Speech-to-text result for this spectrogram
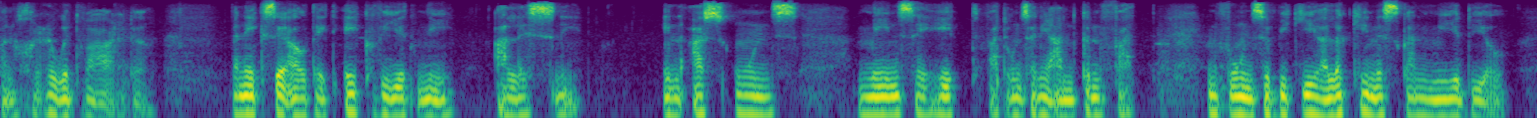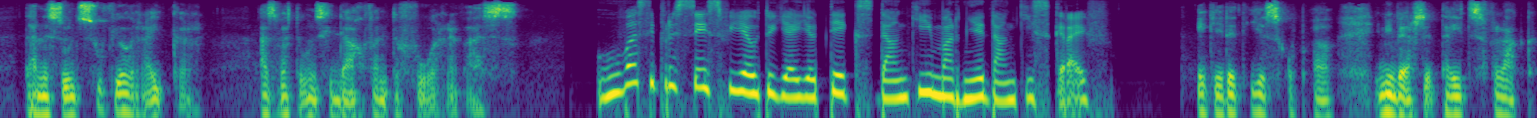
van groot waarde want ek sê altyd ek weet nie alles nie en as ons mense het wat ons aan die hand kan vat en vir ons 'n bietjie hulle kennis kan meedeel, dan is ons soveel ryker as wat ons die dag van tevore was. Hoe was die proses vir jou toe jy jou teks dankie maar nee dankie skryf? Ek het dit eers op 'n universiteitsvlak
